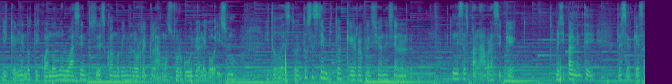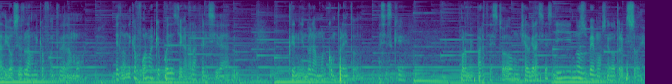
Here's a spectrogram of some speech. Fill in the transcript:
y queriéndote y cuando no lo hace, entonces cuando vienen los reclamos, tu orgullo, el egoísmo y todo esto. Entonces te invito a que reflexiones en, en estas palabras y que principalmente te acerques a Dios, es la única fuente del amor. Es la única forma que puedes llegar a la felicidad teniendo el amor completo. Así es que por mi parte es todo. Muchas gracias y nos vemos en otro episodio.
